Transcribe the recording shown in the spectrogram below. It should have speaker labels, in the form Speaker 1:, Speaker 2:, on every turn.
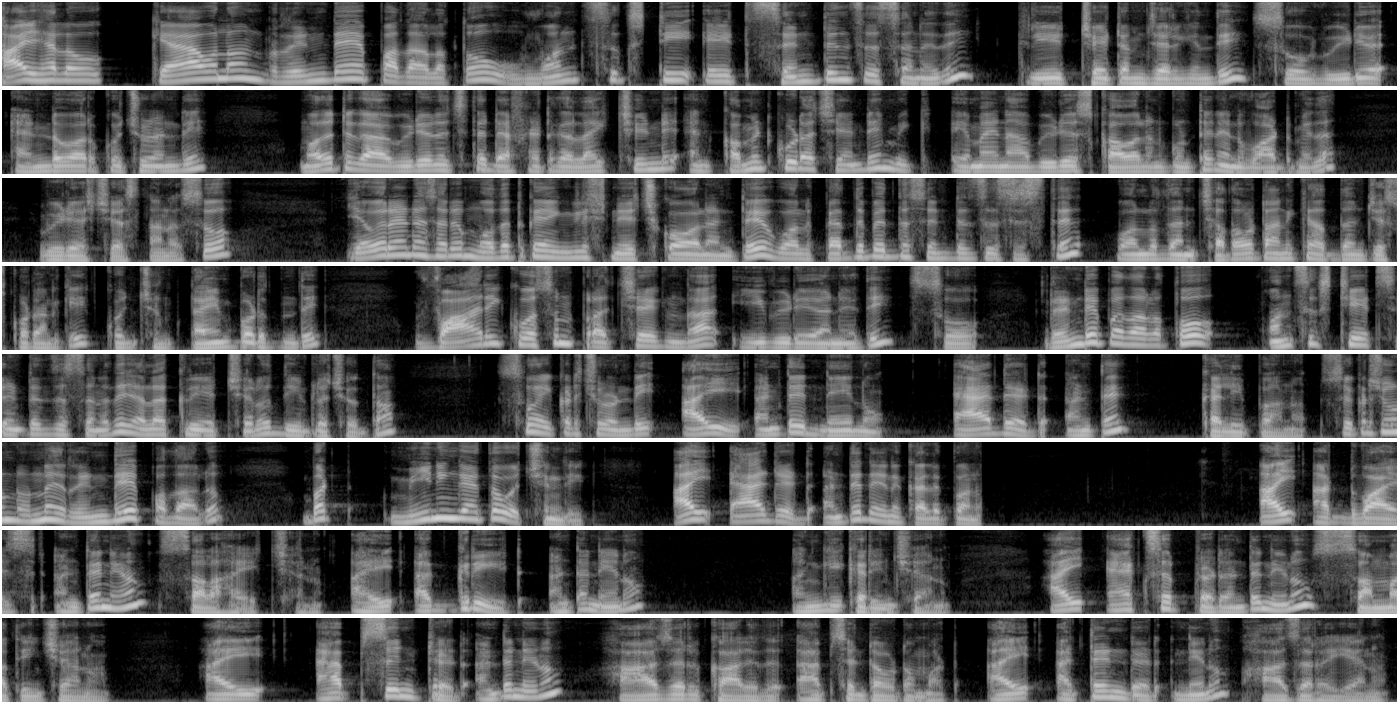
Speaker 1: Hi hello. కేవలం రెండే పదాలతో వన్ సిక్స్టీ ఎయిట్ సెంటెన్సెస్ అనేది క్రియేట్ చేయటం జరిగింది. సో వీడియో ఎండ్ వరకు చూడండి. మొదటగా ఆ వీడియో నచ్చితే డెఫినెట్గా లైక్ చేయండి అండ్ కమెంట్ కూడా చేయండి. మీకు ఏమైనా వీడియోస్ కావాలనుకుంటే నేను వాటి మీద వీడియోస్ చేస్తాను. సో ఎవరైనా సరే మొదటగా ఇంగ్లీష్ నేర్చుకోవాలంటే వాళ్ళు పెద్ద పెద్ద సెంటెన్సెస్ ఇస్తే వాళ్ళు దాన్ని చదవడానికి అర్థం చేసుకోవడానికి కొంచెం టైం పడుతుంది. వారి కోసం ప్రత్యేకంగా ఈ వీడియో అనేది. సో రెండే పదాలతో వన్ సిక్స్టీ ఎయిట్ సెంటెన్సెస్ అనేది ఎలా క్రియేట్ చేయాలో దీంట్లో చూద్దాం. సో ఇక్కడ చూడండి ఐ అంటే నేను యాడెడ్ అంటే కలిపాను. సో ఇక్కడ చూడండి ఉన్నాయి రెండే పదాలు బట్ మీనింగ్ అయితే వచ్చింది. ఐ యాడెడ్ అంటే నేను కలిపాను. ఐ అడ్వైజ్డ్ అంటే నేను సలహా ఇచ్చాను. ఐ అగ్రీడ్ అంటే నేను అంగీకరించాను. ఐ యాక్సెప్టెడ్ అంటే నేను సమ్మతించాను. ఐ యాబ్సెంటెడ్ అంటే నేను హాజరు కాలేదు. యాబ్సెంట్ అవటం అన్నమాట. ఐ అటెండెడ్ నేను హాజరయ్యాను.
